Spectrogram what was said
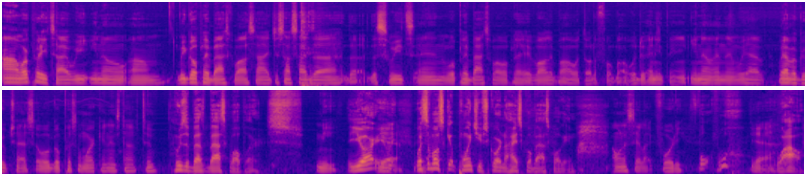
Uh, we're pretty tight. We, you know, um, we go play basketball outside, just outside the, the, the suites, and we'll play basketball, we'll play volleyball, we'll throw the football, we'll do anything, you know. And then we have we have a group chat, so we'll go put some work in and stuff too. Who's the best basketball player? Me. You are? Yeah. What's yeah. the most points you've scored in a high school basketball game? I want to say like 40. Four, yeah. Wow.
